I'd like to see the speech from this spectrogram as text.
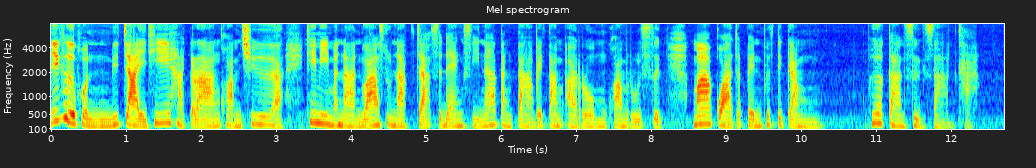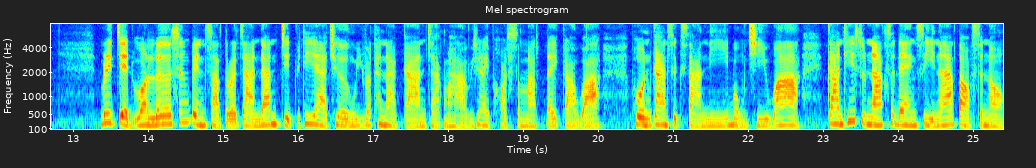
นี่คือผลวิจัยที่หักล้างความเชื่อ ที่มีมานานว่าสุนัขจะแสดงสีหน้าต่างๆ ไปตามอารมณ์ ความรู้สึก มากกว่าจะเป็นพฤติกรรมเพื่อการสื่อสารค่ะบริเจตวอลเลอร์ ซึ่งเป็นศาสตราจารย์ด้านจิตวิทยาเชิงวิวัฒนาการจากมหาวิทยาลัยพอร์ตสมัตได้กล่าวว่า ผลการศึกษานี้บ่งชี้ว่า การที่สุนัขแสดงสีหน้าตอบสนอง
